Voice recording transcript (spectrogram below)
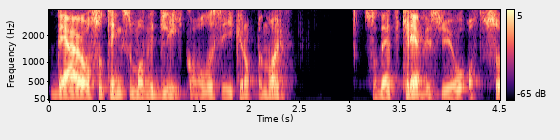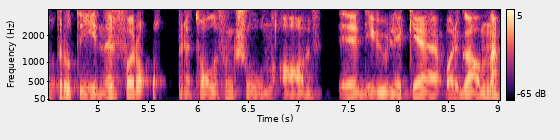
det er jo også ting som må vedlikeholdes i kroppen vår. Så det kreves jo også proteiner for å opprettholde funksjonen av eh, de ulike organene.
